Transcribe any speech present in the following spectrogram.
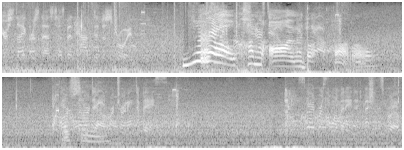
Your sniper's nest has been hacked and destroyed. Whoa, come on, bro. Oh, bro. Mercenary down, returning to base. Snipers eliminated. Mission scrubbed.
